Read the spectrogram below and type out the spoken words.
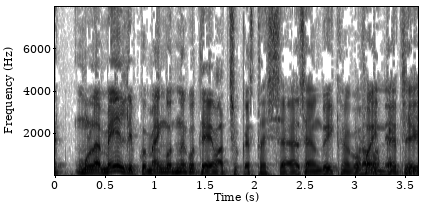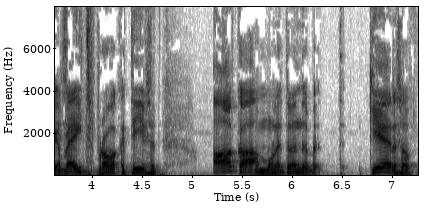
et mulle meeldib, kui mängud nagu teevad niisugust asja ja see on kõik nagu fine, et see veits provokatiivsed, aga mulle tundub, et Gears of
